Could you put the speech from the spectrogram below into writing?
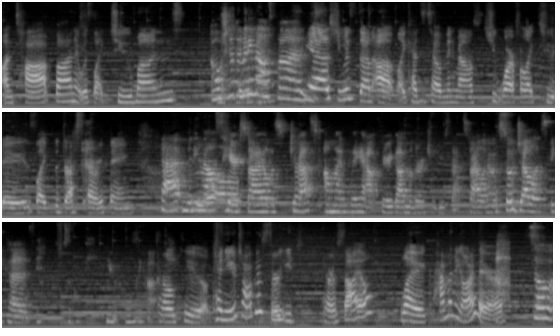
on top bun it was like two buns. Oh, she got the Minnie Mouse bun. yeah she was done up like head to toe minnie mouse. She wore it for like two days like the dress everything That Minnie Yeah. Mouse hairstyle was just on my way out. Fairy Godmother introduced that style, and I was so jealous because it was so cute. Oh my god. so cute can you talk us through each hairstyle like how many are there So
